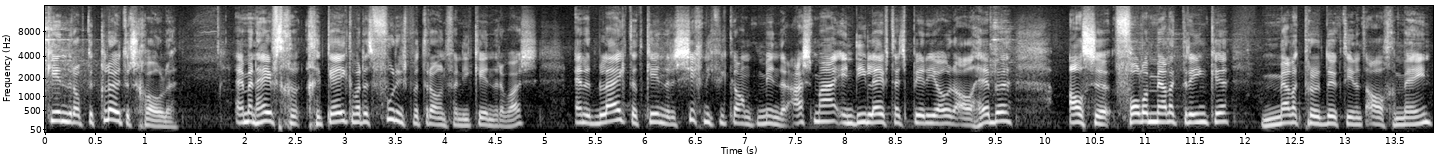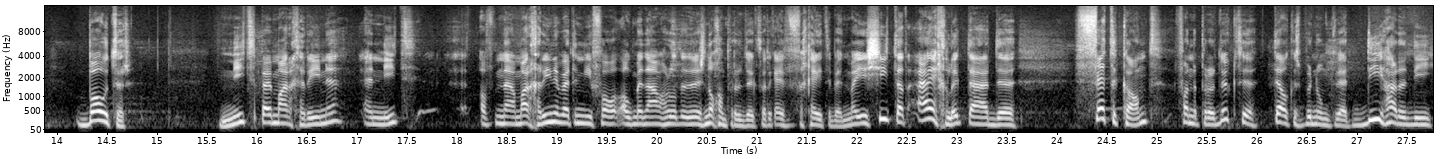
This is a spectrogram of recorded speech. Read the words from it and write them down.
kinderen op de kleuterscholen. En men heeft gekeken wat het voedingspatroon van die kinderen was. En het blijkt dat kinderen significant minder astma in die leeftijdsperiode al hebben. als ze volle melk drinken, melkproducten in het algemeen, boter. Niet bij margarine en niet. Eh, of nou, margarine werd in ieder geval ook met name genoemd. Er is nog een product dat ik even vergeten ben. Maar je ziet dat eigenlijk daar de vette kant van de producten telkens benoemd werd. Die hadden die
